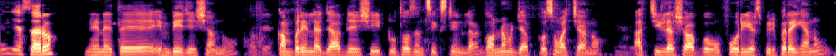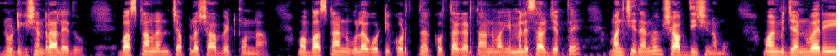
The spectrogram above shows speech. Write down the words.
ఏం చేస్తారు? నేనైతే ఎంబీఏ చేశాను. కంపెనీలో జాబ్ చేసి టూ థౌజండ్ సిక్స్టీన్లో గవర్నమెంట్ జాబ్ కోసం వచ్చాను. అచ్చిళ్ళ షాప్ ఫోర్ ఇయర్స్ ప్రిపేర్ అయ్యాను. నోటిఫికేషన్ రాలేదు. బస్ స్టాండ్లో చెప్పుల షాప్ పెట్టుకున్నా. మా బస్ స్టాండ్ గులగొట్టి కొత్త కొత్త కడతా అని మాకు ఎమ్మెల్యే సార్ చెప్తే మంచిదని మేము షాప్ తీసినాము. మేము జనవరి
